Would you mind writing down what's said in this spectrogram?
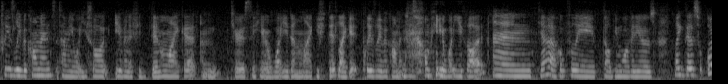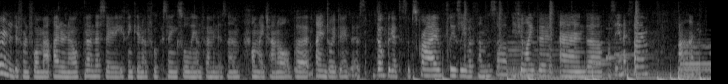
Please leave a comment. Tell me what you thought, even if you didn't like it. I'm curious to hear what you didn't like. If you did like it, please leave a comment and tell me what you thought. And yeah, hopefully there'll be more videos like this or in a different format. I don't know. Not necessarily thinking of focusing solely on feminism on my channel, but I enjoy doing this. Don't forget to subscribe. Please leave a thumbs up if you liked it. And um, I'll see you next time. Bye.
